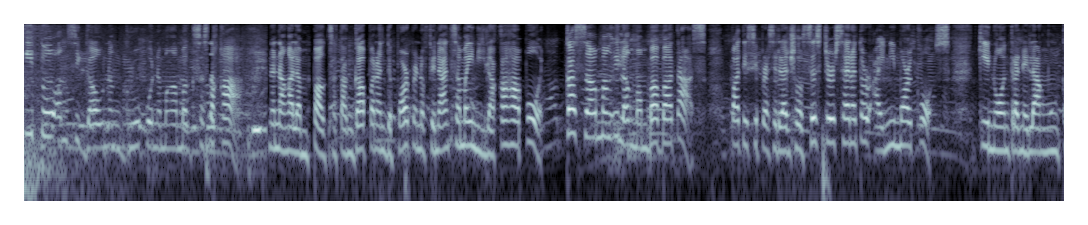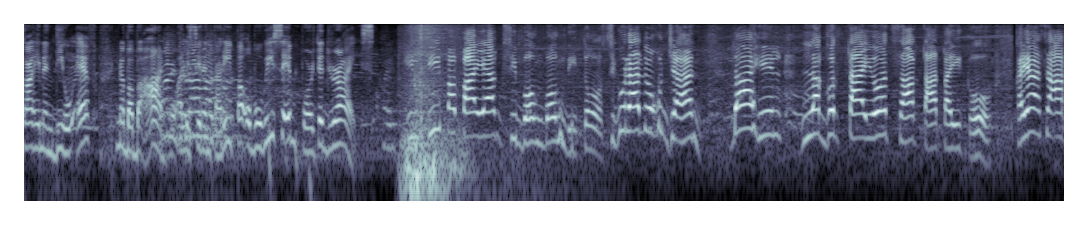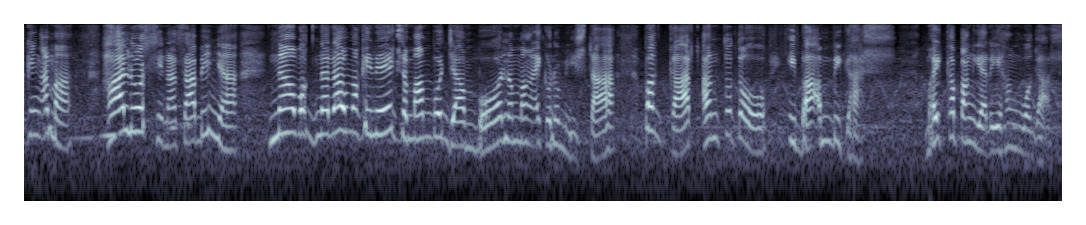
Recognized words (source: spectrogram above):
Ito ang sigaw ng grupo ng mga magsasaka na nangalampag sa tanggapan ng Department of Finance sa Maynila kahapon. Kasamang ilang mambabatas, pati si Presidential Sister Senator Amy Marcos. Kinontra nila ang mungkahin ng DOF na babaan o alisin ang taripa o buwi sa imported rice. Hindi papayag si Bongbong dito. Sigurado ako dyan. Dahil lagot tayo sa tatay ko. Kaya sa aking ama, halos sinasabi niya na wag na daw makinig sa mambo-jambo ng mga ekonomista pagkat ang totoo, iba ang bigas. May kapangyarihang wagas.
